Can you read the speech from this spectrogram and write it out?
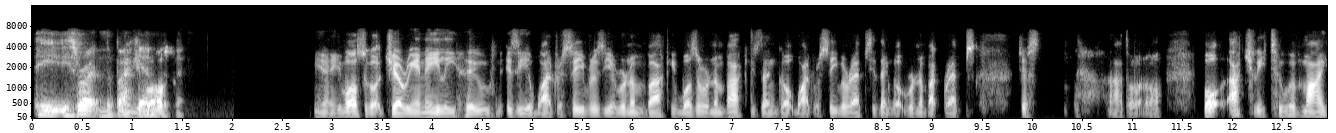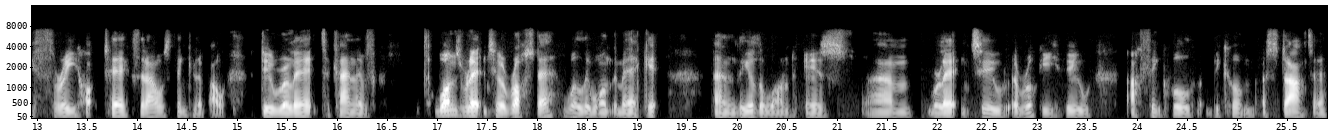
he, he's right in the back end. also- it. You know, you've also got Jerrion Ealy, who is he a wide receiver? Is he a running back? He was a running back. He's then got wide receiver reps. He then got running back reps. Just, I don't know. But actually, two of my three hot takes that I was thinking about do relate to kind of one's relating to a roster. Will they want to make it? And the other one is um, relating to a rookie who I think will become a starter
